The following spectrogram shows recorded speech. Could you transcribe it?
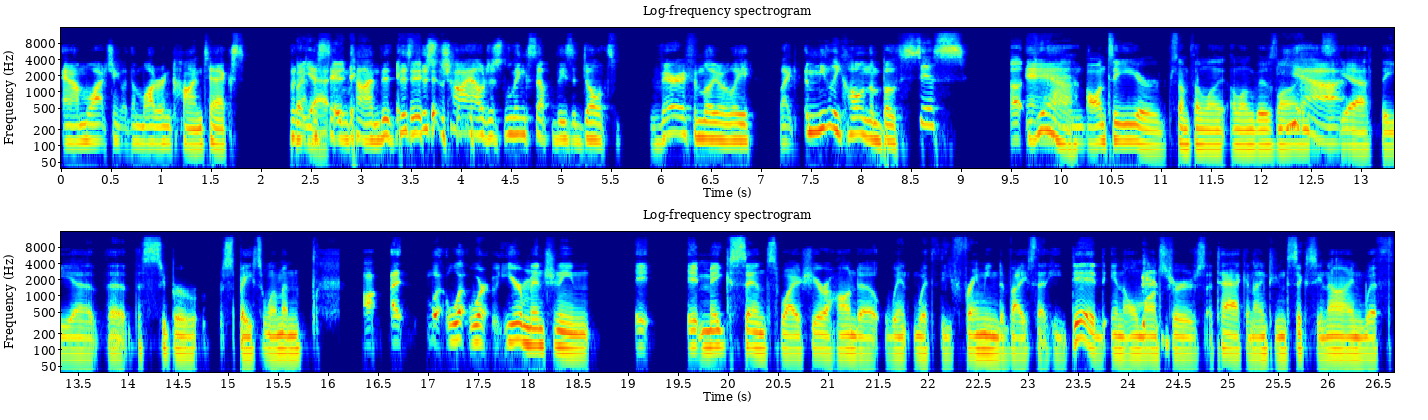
and I'm watching it with a modern context. But, But at yeah, the same it- time, th- this this child just links up these adults very familiarly, like immediately calling them both sis. Uh, yeah, auntie or something like along those lines. Yeah. yeah. The uh, the the super space women. Uh, I, what what we're, you're mentioning it it makes sense why Shiro Honda went with the framing device that he did in All Monsters Attack in 1969, with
